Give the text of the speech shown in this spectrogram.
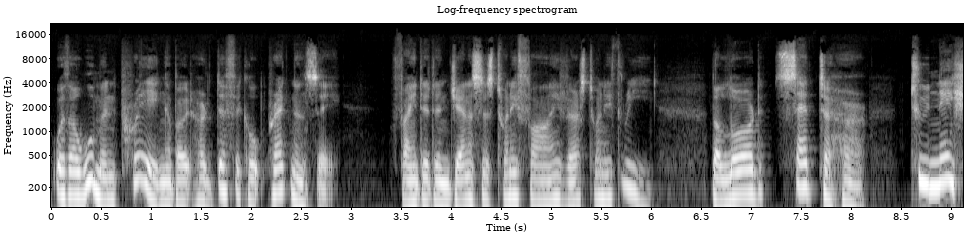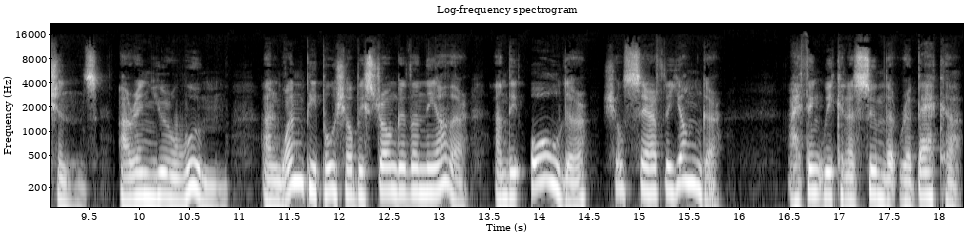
with a woman praying about her difficult pregnancy. Find it in Genesis 25, verse 23. The Lord said to her, Two nations are in your womb, and one people shall be stronger than the other, and the older shall serve the younger. I think we can assume that Rebecca,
